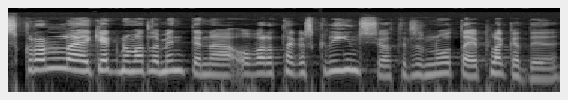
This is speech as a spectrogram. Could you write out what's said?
skrollaði gegnum alla myndina og var að taka screenshot til þess að nota í plaggatið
